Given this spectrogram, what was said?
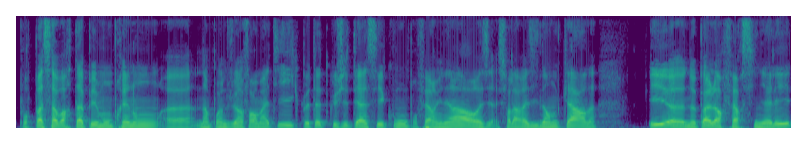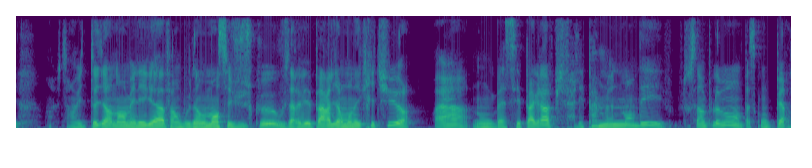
pour pas savoir taper mon prénom euh, d'un point de vue informatique, peut-être que j'étais assez con pour faire une erreur sur la résidente card et ne pas leur faire signaler. J'ai envie de te dire, non mais les gars, enfin au bout d'un moment c'est juste que vous n'arrivez pas à lire mon écriture. Voilà, donc bah, c'est pas grave, il fallait pas me le demander, tout simplement, parce qu'on perd,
